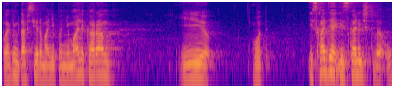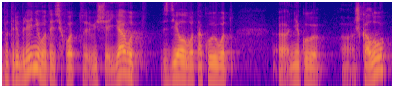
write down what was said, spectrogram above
по каким тавсирам они понимали Коран. И вот исходя из количества употребления вот этих вот вещей, я вот сделал вот такую вот э, некую э, шкалу.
